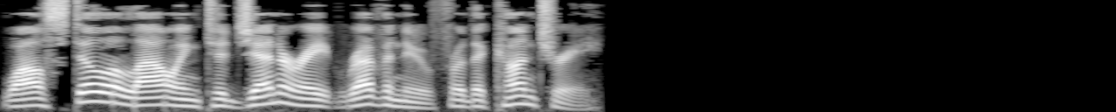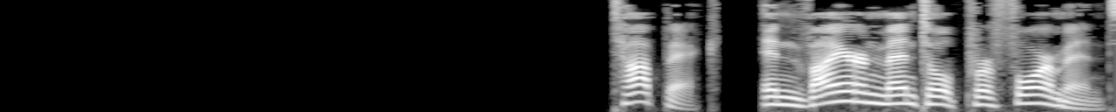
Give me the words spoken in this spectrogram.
while still allowing to generate revenue for the country. Topic: Environmental performance.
